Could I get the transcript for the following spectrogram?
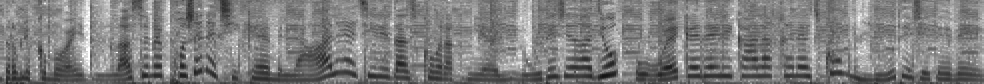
نضرب لكم موعد la semaine prochaine كامل على إذاعتكم الرقمية L'ODJ Radio وكذلك على قناتكم L'ODJ TV.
